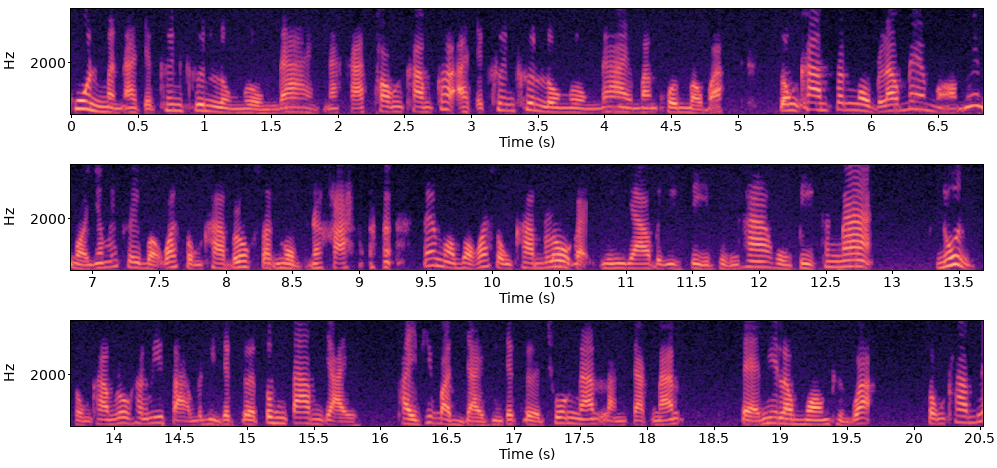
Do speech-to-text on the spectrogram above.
หุ้นมันอาจจะขึ้นขึ้นลงลงได้นะคะ ทองคำก็อาจจะขึ้นขึ้นลงลงได้ บางคนบอกว่า สงครามสงบแล้วแม่หมอแม่หมอยังไม่เคยบอกว่าสงครามโลกสงบนะคะ แม่หมอบอกว่าสงครามโลกอะยิงยาวไปอีกสี่ถึงห้าหกปีข้างหน้านู่นสงครามโลกครั้งที่สามมันถึงจะเกิดตุ้มตามใหญ่ภัยพิบัติใหญ่ถึงจะเกิดช่วงนั้น หลังจากนั้น แต่นี่เรามองถึงว่า สงครามเ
